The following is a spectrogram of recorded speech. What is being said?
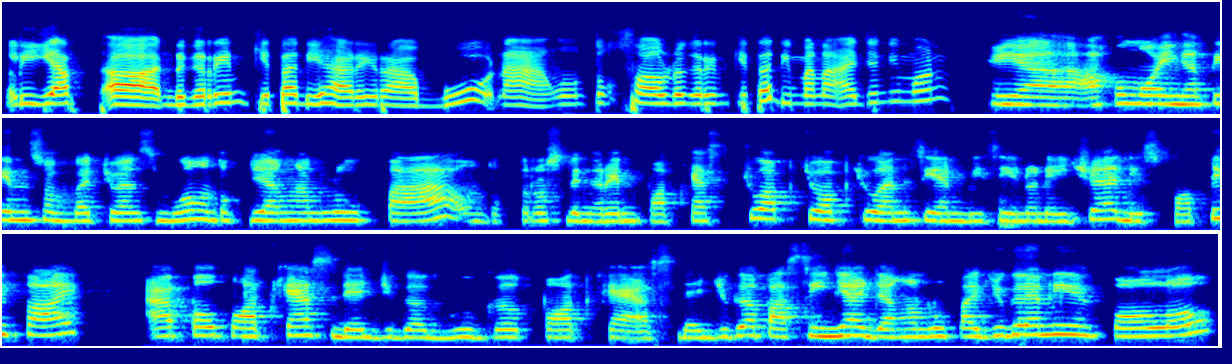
lihat uh, dengerin kita di hari Rabu. Nah, untuk selalu dengerin kita di mana aja nih, Mon? Iya, aku mau ingetin sobat cuan semua untuk jangan lupa untuk terus dengerin podcast cuap-cuap cuan CNBC Indonesia di Spotify, Apple Podcast dan juga Google Podcast. Dan juga pastinya jangan lupa juga nih follow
